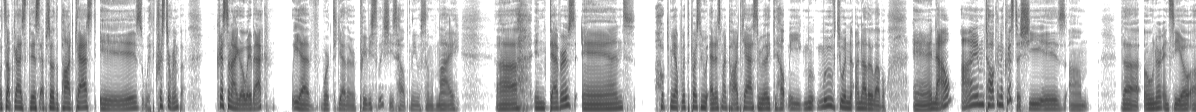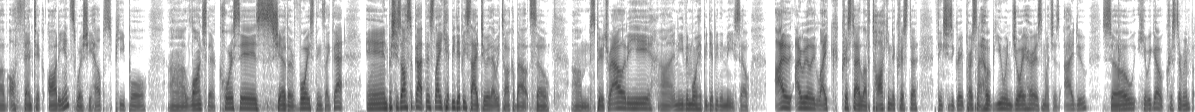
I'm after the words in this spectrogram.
What's up, guys? This episode of the podcast is with Krista Ripma. Krista and I go way back. We have worked together previously. She's helped me with some of my uh, endeavors and hooked me up with the person who edits my podcast and really helped me mo- move to an- another level. And now I'm talking to Krista. She is um, the owner and CEO of Authentic Audience, where she helps people uh, launch their courses, share their voice, things like that. And but she's also got this like hippy dippy side to her that we talk about. So um, spirituality uh, and even more hippy dippy than me. So I I really like Krista. I love talking to Krista. I think she's a great person. I hope you enjoy her as much as I do. So here we go, Krista Ripma.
